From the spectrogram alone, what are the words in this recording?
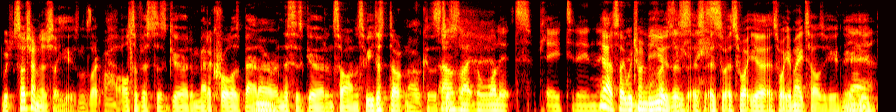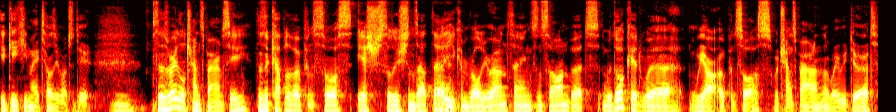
which search engines should I use? And it's like, well, AltaVista is good, and Metacrawler is better, mm. and this is good, and so on. So you just don't know because it's Sounds just like the wallet play today. In the, yeah, it's like which one do you use? It's, it's, it's, what your it's what your mate tells you. Your, Yeah. your, your geeky mate tells you what to do. Mm. So there's very little transparency. There's a couple of open source ish solutions out there. You can roll your own things and so on. But with Orchid, we're we are open source. We're transparent in the way we do it.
